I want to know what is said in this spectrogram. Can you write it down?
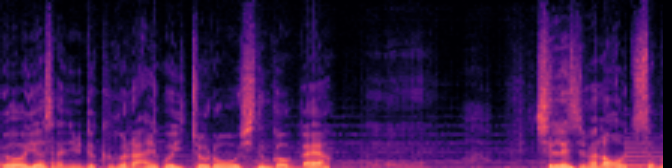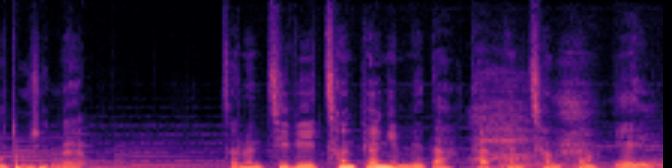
어, 여사님도 그걸 알고 이쪽으로 오시는 건가요? 예, 예. 실례지만 어디서부터 오셨나요? 저는 집이 청평입니다. 가평 청평. 예. 오,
